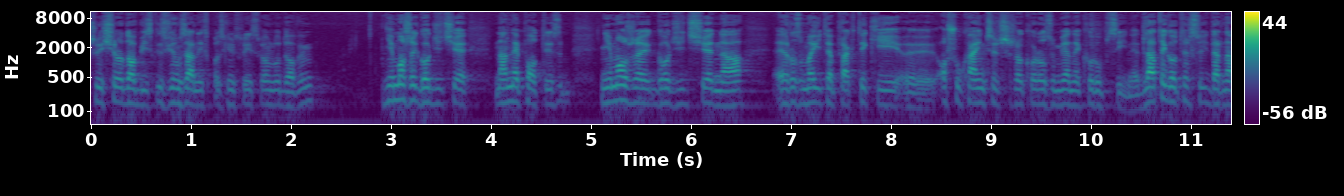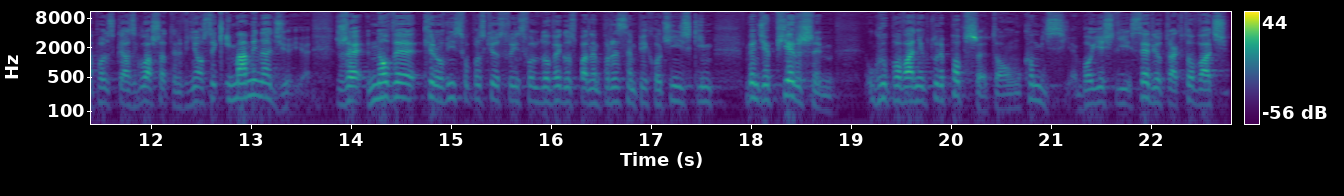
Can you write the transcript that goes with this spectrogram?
czy środowisk związanych z Polskim Stronnictwem Ludowym. Nie może godzić się na nepotyzm, nie może godzić się na e, rozmaite praktyki e, oszukańcze czy szeroko rozumiane korupcyjne. Dlatego też Solidarna Polska zgłasza ten wniosek i mamy nadzieję, że nowe kierownictwo Polskiego Stronnictwa Ludowego z panem prezesem Piechocińskim będzie pierwszym ugrupowaniem, które poprze tą komisję, bo jeśli serio traktować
